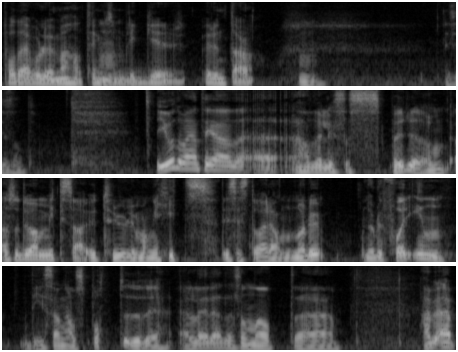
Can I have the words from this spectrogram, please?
på det volumet. Og ting Mm. som ligger rundt der, da. Mm. Ikke sant. Jo, det var en ting jeg hadde lyst til å spørre deg om. Altså, Du har miksa utrolig mange hits de siste årene. Når du, når du får inn de sangene, spotter du det, eller er det sånn at uh, jeg, jeg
